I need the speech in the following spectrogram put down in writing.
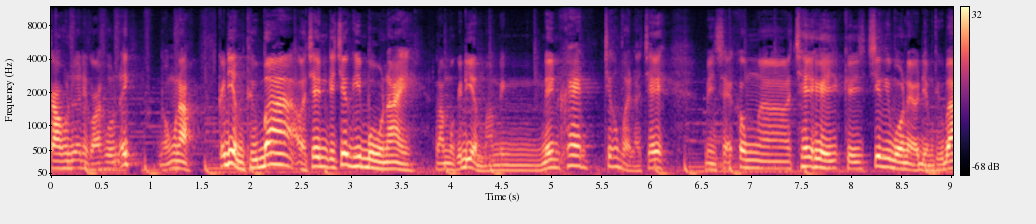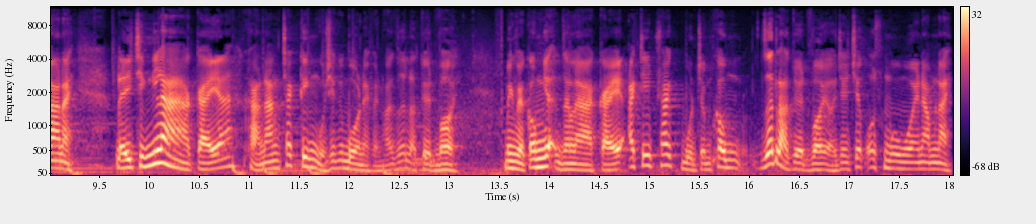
Cao hơn nữa thì có iPhone X đúng không nào? Cái điểm thứ ba ở trên cái chiếc gimbal này là một cái điểm mà mình nên khen chứ không phải là chê. Mình sẽ không uh, chê cái, cái chiếc gimbal này ở điểm thứ ba này đấy chính là cái khả năng tracking của chiếc keyboard này phải nói rất là tuyệt vời. Mình phải công nhận rằng là cái Active Track 4.0 rất là tuyệt vời ở trên chiếc Osmo Mobile 5 này.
